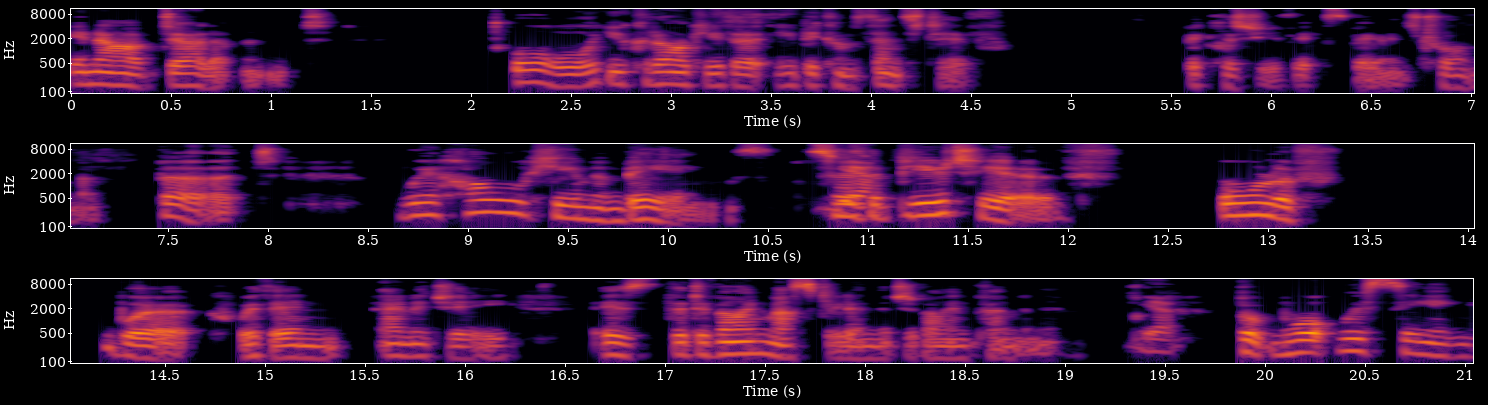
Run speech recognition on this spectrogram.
in our development. Or you could argue that you become sensitive because you've experienced trauma. But we're whole human beings. So Yeah. the beauty of all of work within energy is the divine masculine, the divine feminine. Yeah. But what we're seeing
